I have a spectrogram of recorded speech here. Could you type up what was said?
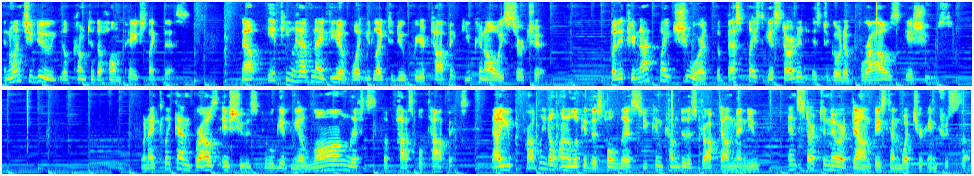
And once you do, you'll come to the home page like this. Now, if you have an idea of what you'd like to do for your topic, you can always search it. But if you're not quite sure, the best place to get started is to go to Browse Issues. When I click on Browse Issues, it will give me a long list of possible topics. Now you probably don't want to look at this whole list. You can come to this drop-down menu and start to narrow it down based on what your interests are.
